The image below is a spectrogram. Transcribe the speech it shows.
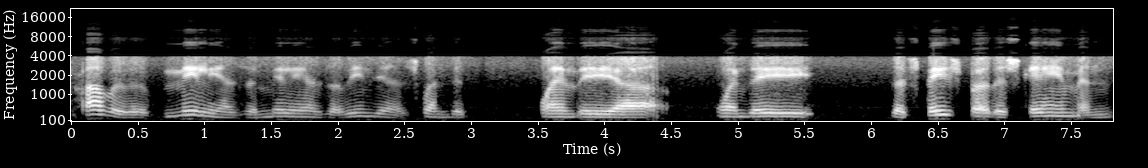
probably millions and millions of Indians when the when the uh, when they the Space Brothers came and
